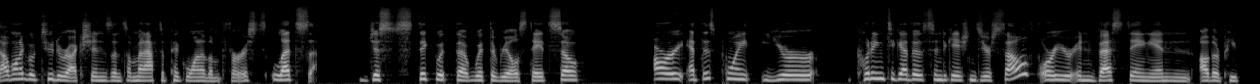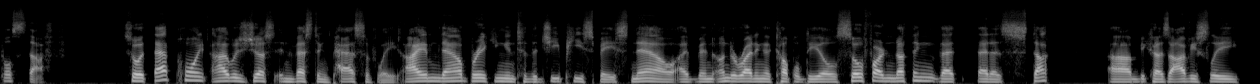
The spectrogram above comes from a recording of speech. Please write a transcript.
I want to go two directions, and so I'm gonna have to pick one of them first. Let's just stick with the with the real estate. So, are at this point you're putting together the syndications yourself, or you're investing in other people's stuff? So at that point, I was just investing passively. I am now breaking into the GP space. Now I've been underwriting a couple deals. So far, nothing that that has stuck, um, because obviously,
